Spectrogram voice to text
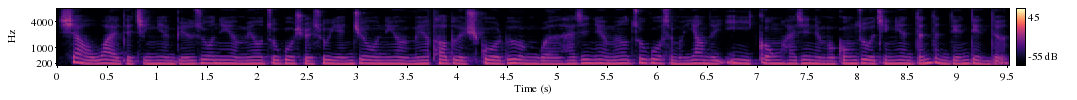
校外的经验，比如说你有没有做过学术研究，你有没有 publish 过论文，还是你有没有做过什么样的义工，还是你有没有工作经验等等点点的，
